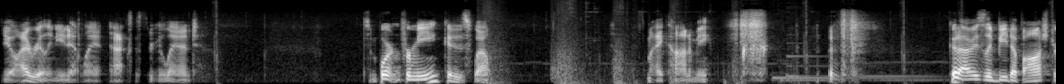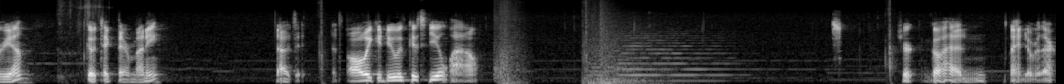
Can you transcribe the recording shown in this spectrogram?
you know, I really need land, access through land. It's important for me because, well, my economy. could obviously beat up Austria, go take their money. That was it. That's all we could do with Castile? Wow. Sure, go ahead and land over there.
